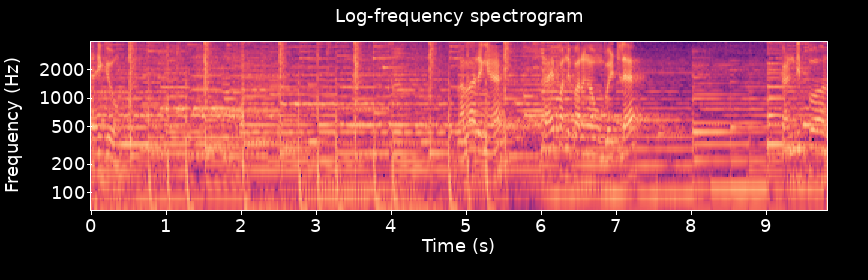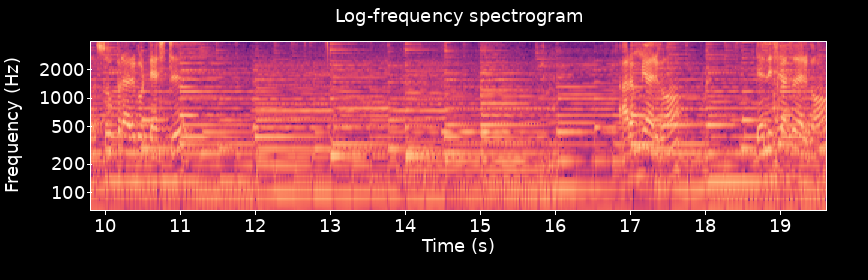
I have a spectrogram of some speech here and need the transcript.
thank you நல்லா இருங்க. ட்ரை பண்ணி பாருங்கள் உங்கள் வீட்டில் கண்டிப்பாக சூப்பராக இருக்கும் டேஸ்ட்டு அருமையாக இருக்கும். டெலிஷியஸாக இருக்கும்.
